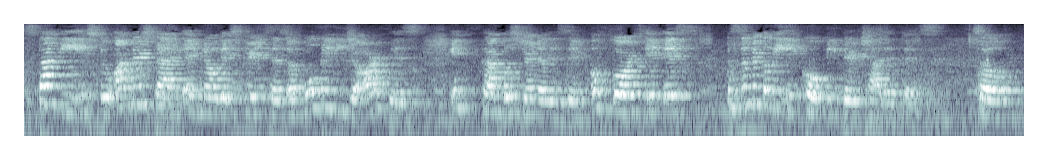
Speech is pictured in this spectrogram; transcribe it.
study is to understand and know the experiences of multimedia artists in campus journalism. Of course, it is specifically in coping their challenges. So,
